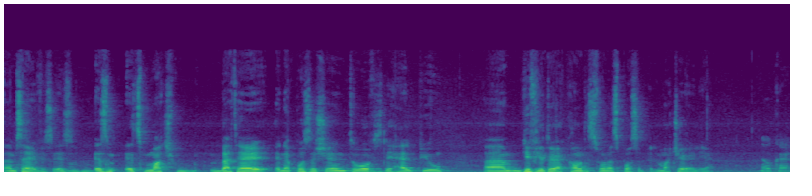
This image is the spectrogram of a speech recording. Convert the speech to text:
um, services, Mhm. is it's much better in a position to obviously help you um, give you the account as soon as possible, much earlier. Okay.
